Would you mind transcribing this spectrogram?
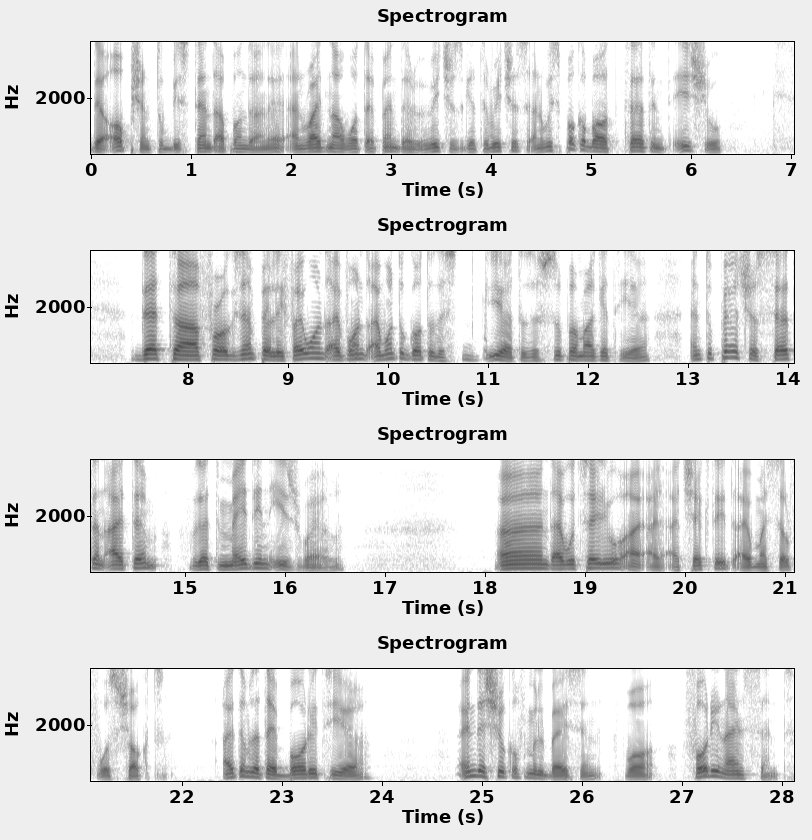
the option to be stand up on the and right now what happened the riches get the riches and we spoke about certain issue that, uh, for example, if I want, I want, I want to go to the here to the supermarket here and to purchase certain item that made in Israel. And I would tell you, I, I, I checked it. I myself was shocked. Item that I bought it here in the Shuk of Mill Basin for 49 cents.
